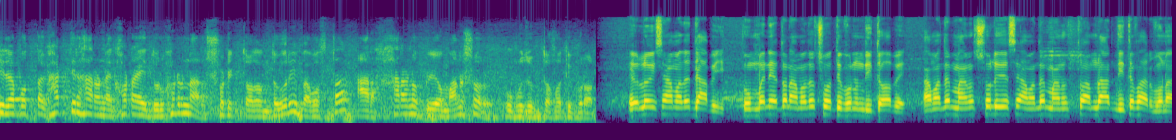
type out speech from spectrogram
নিরাপত্তা ঘাটতির হারণে ঘটায় দুর্ঘটনার সঠিক তদন্ত করি ব্যবস্থা আর হারানো প্রিয় মানুষের উপযুক্ত ক্ষতিপূরণ। এগুলো হচ্ছে আমাদের দাবি। কোম্পানি এখন আমাদের ক্ষতিপূরণ দিতে হবে। আমাদের মানুষ চলে গেছে আমাদের মানুষ তো আমরা আর দিতে পারব না।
